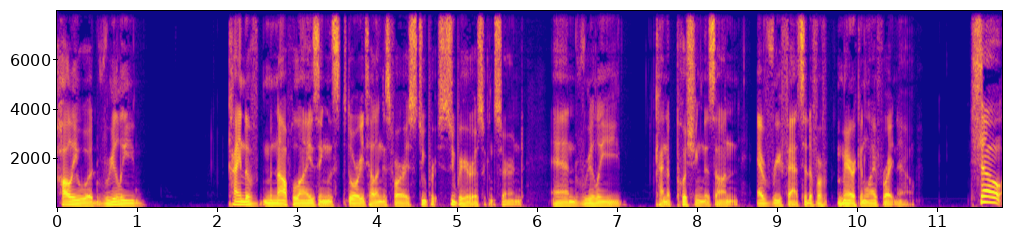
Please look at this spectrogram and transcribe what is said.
Hollywood really kind of monopolizing the storytelling as far as super superheroes are concerned, and really kind of pushing this on every facet of American life right now. So,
